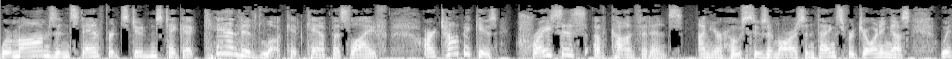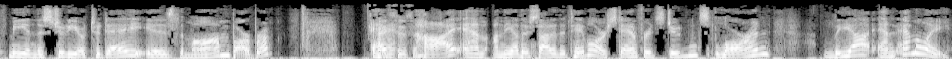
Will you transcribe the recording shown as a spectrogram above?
Where moms and Stanford students take a candid look at campus life. Our topic is Crisis of Confidence. I'm your host, Susan Morrison. Thanks for joining us. With me in the studio today is the mom, Barbara. Hi, And- Susan. Hi. And on the other side of the table are Stanford students, Lauren, Leah, and Emily.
